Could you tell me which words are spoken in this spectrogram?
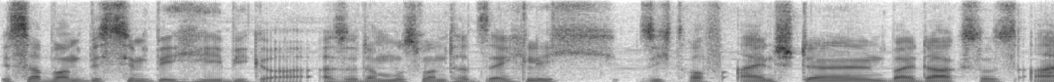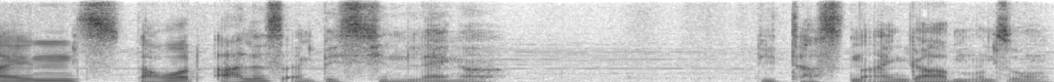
Ist aber ein bisschen behäbiger. Also da muss man tatsächlich sich drauf einstellen. Bei Dark Souls 1 dauert alles ein bisschen länger. Die Tasteneingaben und so.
